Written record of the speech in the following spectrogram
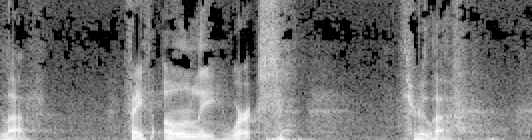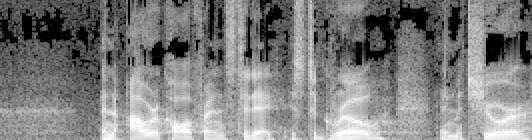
Love. Faith only works through love. And our call, friends, today is to grow and mature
